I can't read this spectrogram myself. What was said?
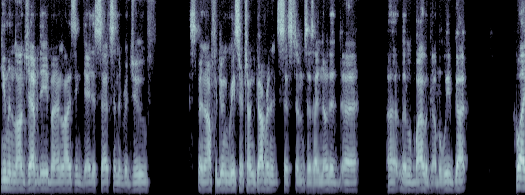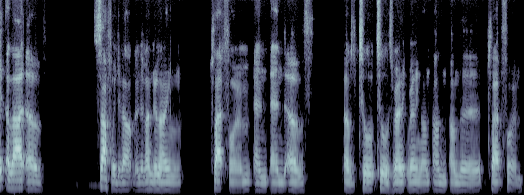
human longevity by analyzing data sets in the Rejuve spin-off. We're doing research on governance systems, as I noted uh, a little while ago, but we've got quite a lot of software development of underlying platform and and of of tool, tools running running on, on on the platform.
